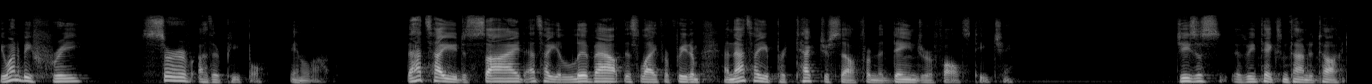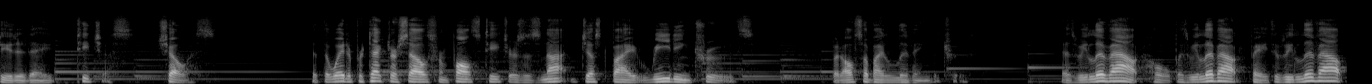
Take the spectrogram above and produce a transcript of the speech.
You want to be free? Serve other people in love. That's how you decide, that's how you live out this life of freedom, and that's how you protect yourself from the danger of false teaching. Jesus, as we take some time to talk to you today, teach us, show us that the way to protect ourselves from false teachers is not just by reading truths, but also by living the truth. As we live out hope, as we live out faith, as we live out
